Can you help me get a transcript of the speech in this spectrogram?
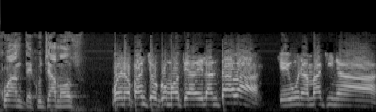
Juan, te escuchamos. Bueno, Pancho, como te adelantaba, que una máquina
